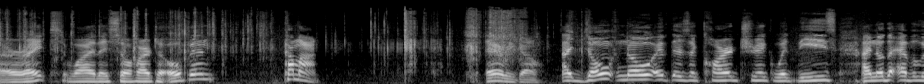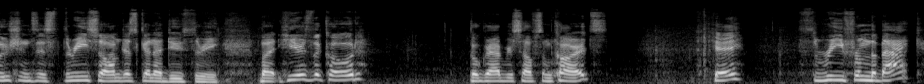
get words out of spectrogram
All right, why are they so hard to open? Come on. There we go. I don't know if there's a card trick with these. I know the evolutions is three, so I'm just gonna do three. But here's the code. Go grab yourself some cards. Okay. Three from the back.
